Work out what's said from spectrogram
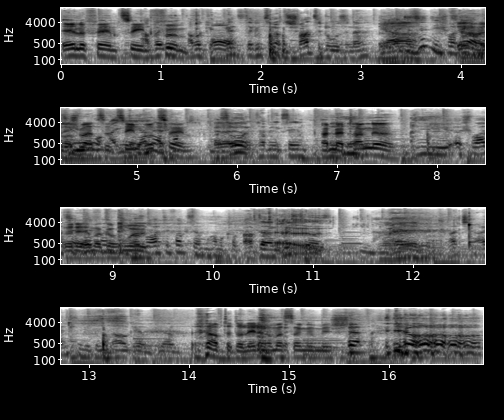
Elephant 10, Aber, 5. aber kennst, da gibt es noch die schwarze Dose, ne? Ja, Das sind die schwarzen. Ja, die Oh, schwarze, ei, 10 ei, ei. Prozent. Achso, ich habe ihn gesehen. An der Tange. Die äh, schwarze Wird ja immer geholt. die schwarze Faxe haben wir gehabt. Habt ihr dann oder was? Nein. Quatsch, einzeln okay. Ja. Auf der Toilette haben wir es dann gemischt. Jo.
